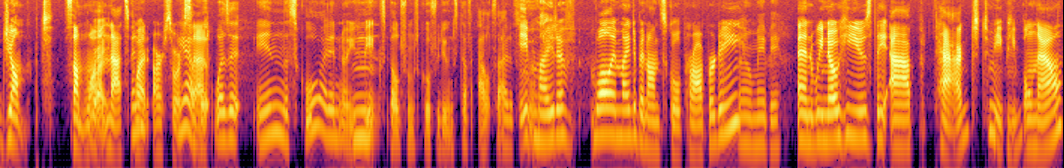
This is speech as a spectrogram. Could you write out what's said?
jumped someone. Right. That's what our source yeah, said. but was it in the school? I didn't know you could be expelled from school for doing stuff outside of school. It might have. Well, it might have been on school property. Oh, maybe. And we know he used the app tagged to meet Mm-hmm. people now.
